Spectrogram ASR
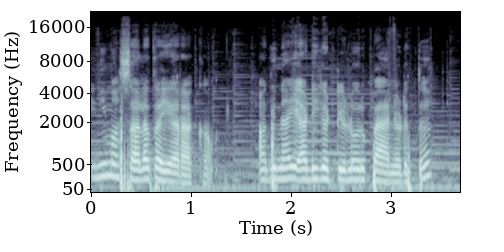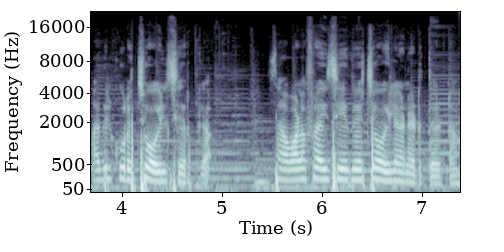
ഇനി മസാല തയ്യാറാക്കാം. അതിനായി അടികട്ടിയുള്ള ഒരു പാൻ എടുത്ത് അതിൽ കുറച്ച് ഓയിൽ ചേർക്കുക. സവാള ഫ്രൈ ചെയ്ത് വെച്ച ഓയിലാണ് എടുത്തത് കേട്ടോ.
